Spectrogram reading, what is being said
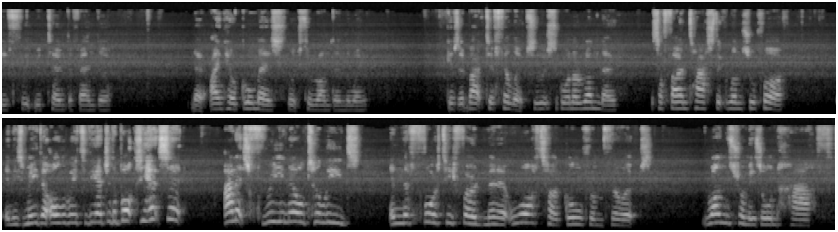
the Fleetwood Town defender. Now, Angel Gomez looks to run down the wing. Gives it back to Phillips, who looks to go on a run now. It's a fantastic run so far. And he's made it all the way to the edge of the box. He hits it! And it's 3 0 to Leeds in the 43rd minute. What a goal from Phillips. Runs from his own half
